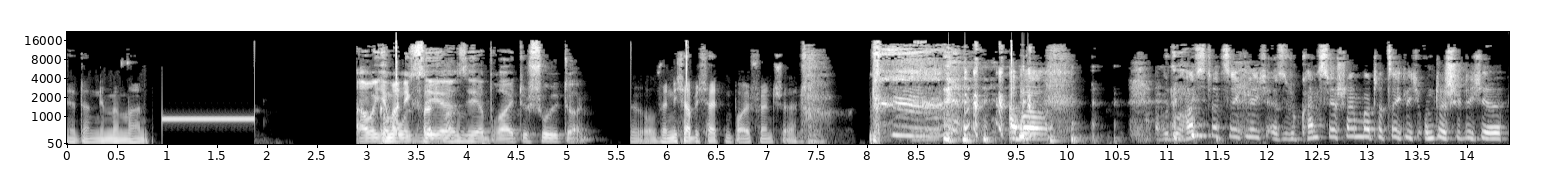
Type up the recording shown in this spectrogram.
Ja, dann nehmen wir mal. aber ich habe sehr machen. sehr breite Schultern. Ja, wenn nicht, habe ich halt ein Boyfriend-Shirt. Aber, aber du hast tatsächlich, also du kannst ja scheinbar tatsächlich unterschiedliche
